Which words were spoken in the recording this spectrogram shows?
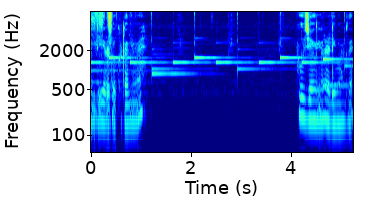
ಅಲ್ಲಿ ಎರಡು ಕಡೆನೂ ಪೂಜೆ ಎಲ್ಲ ರೆಡಿ ಮಾಡಿದೆ.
